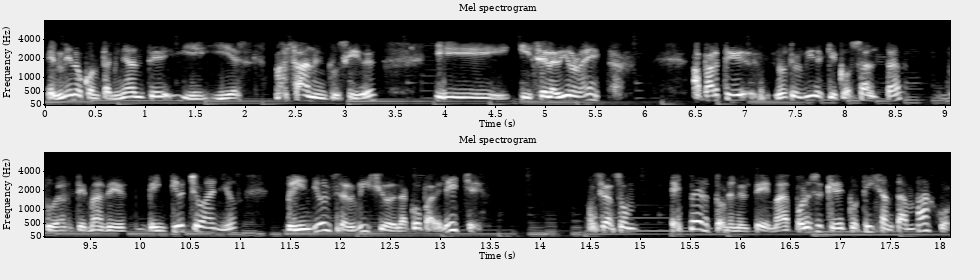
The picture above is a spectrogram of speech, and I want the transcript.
es menos contaminante y, es más sano inclusive, y, y se la dieron a esta. Aparte, no te olvides que Cosalta, durante más de 28 años, brindó el servicio de la copa de leche. O sea, son expertos en el tema, por eso es que cotizan tan bajo.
